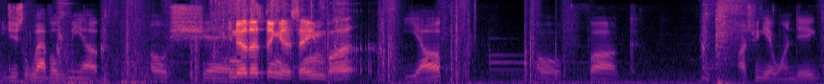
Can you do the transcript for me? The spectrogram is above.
You just leveled me up. Oh shit. You know that thing is aimbot. Yup. Oh fuck. Watch me get one digged.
